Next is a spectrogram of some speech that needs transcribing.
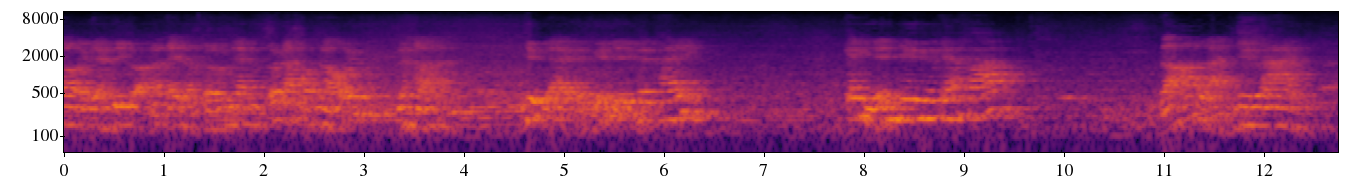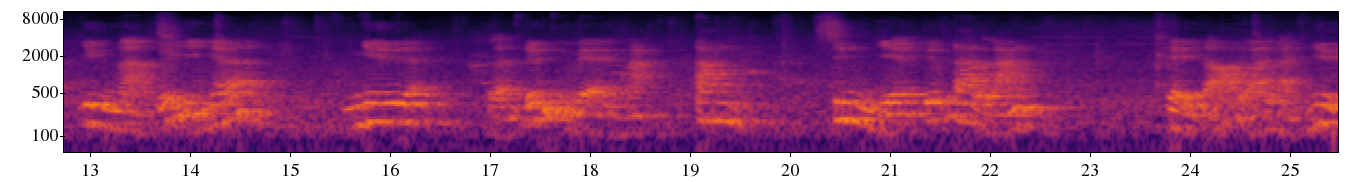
Thôi, giờ đi rồi nó đây là thượng nhân, đối đáp không nổi. Như vậy thì quý vị mới thấy, cái nghĩa như cái pháp, đó là như lai. Nhưng mà quý vị nhớ, như là đứng về mặt tâm xin về chúng ta lặng thì đó gọi là như.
